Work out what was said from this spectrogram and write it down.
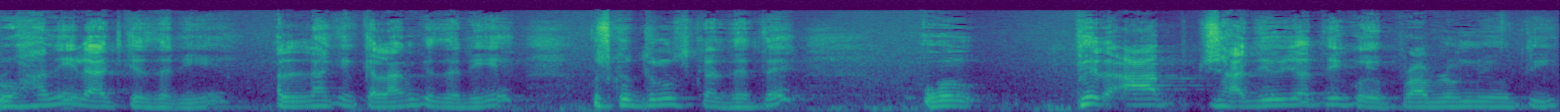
रूहानी इलाज के ज़रिए, अल्लाह के कलाम के ज़रिए उसको दुरुस्त कर देते। वो फिर आप शादी हो जाती, कोई प्रॉब्लम नहीं होती।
